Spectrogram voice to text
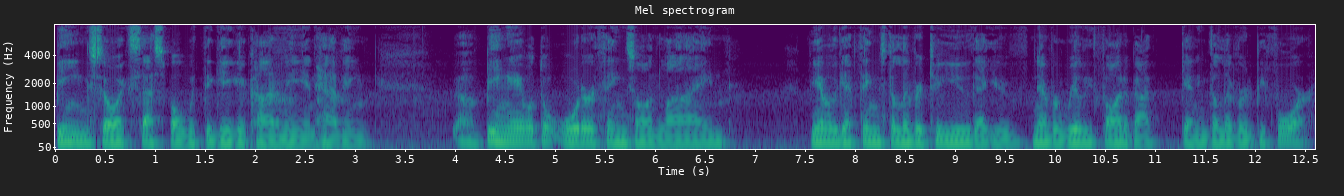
being so accessible with the gig economy and having uh, being able to order things online, being able to get things delivered to you that you've never really thought about getting delivered before.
